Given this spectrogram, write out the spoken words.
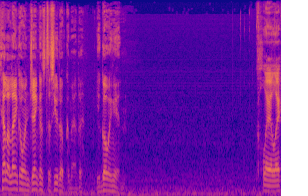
Tell Alenko and Jenkins to suit up, Commander. You're going in. Clearly.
